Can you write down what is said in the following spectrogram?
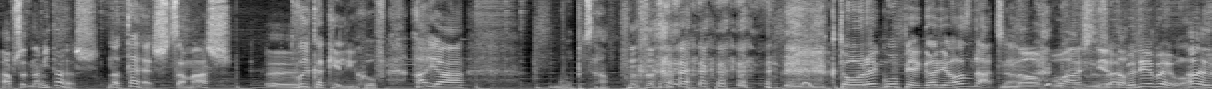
A przed nami też. No też, co masz? Yy, Dwójka kielichów, a ja głupca. Który głupiego nie oznacza. no właśnie. To, Żeby nie było. ale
